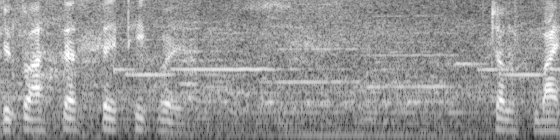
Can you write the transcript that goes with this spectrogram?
কিন্তু আস্তে আস্তে ঠিক হয়ে যাবে। চলো বাই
